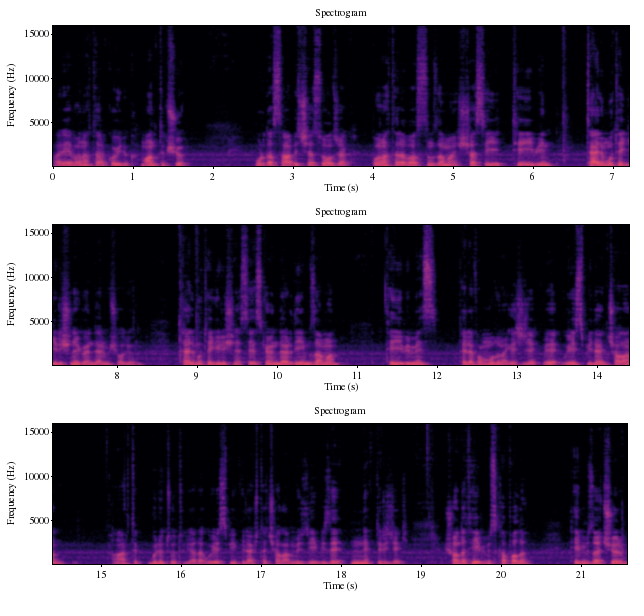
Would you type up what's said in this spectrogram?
Araya bir anahtar koyduk. Mantık şu. Burada sabit şase olacak. Bu anahtara bastığım zaman şaseyi teybin tel mute girişine göndermiş oluyorum. Tel mute girişine ses gönderdiğim zaman teybimiz telefon moduna geçecek ve USB'den çalan artık Bluetooth ya da USB flash'ta çalan müziği bize dinlettirecek. Şu anda teybimiz kapalı. Teybimizi açıyorum.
